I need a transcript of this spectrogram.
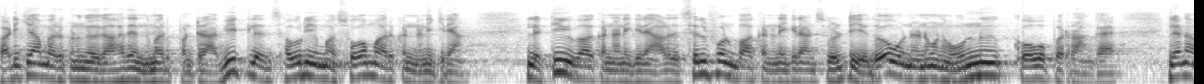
படிக்காமல் இருக்கணுங்கிறதுக்காக தான் இந்த மாதிரி பண்ணுறான் வீட்டில் சௌரியமாக சுகமாக இருக்குன்னு நினைக்கிறேன். இல்லை டிவி பார்க்க நினைக்கிறேன் அல்லது செல்ஃபோன் பார்க்க நினைக்கிறான்னு சொல்லிட்டு ஏதோ ஒன்று என்ன ஒன்று கோவப்படுறாங்க. இல்லைன்னா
